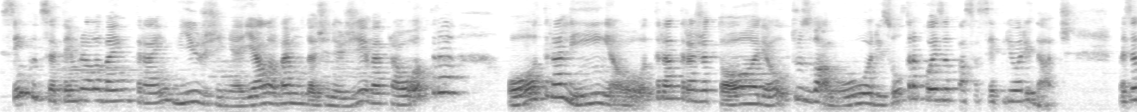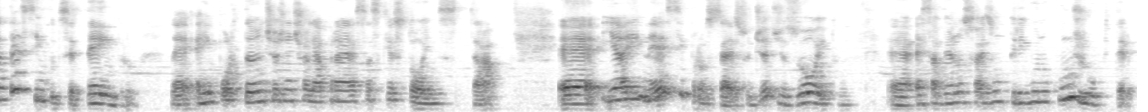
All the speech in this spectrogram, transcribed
5 de setembro ela vai entrar em Virgem, aí ela vai mudar de energia, vai para outra outra linha, outra trajetória, outros valores, outra coisa passa a ser prioridade. Mas até 5 de setembro, né, é importante a gente olhar para essas questões, tá? É, e aí, nesse processo, dia 18, é, essa Vênus faz um trígono com Júpiter.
